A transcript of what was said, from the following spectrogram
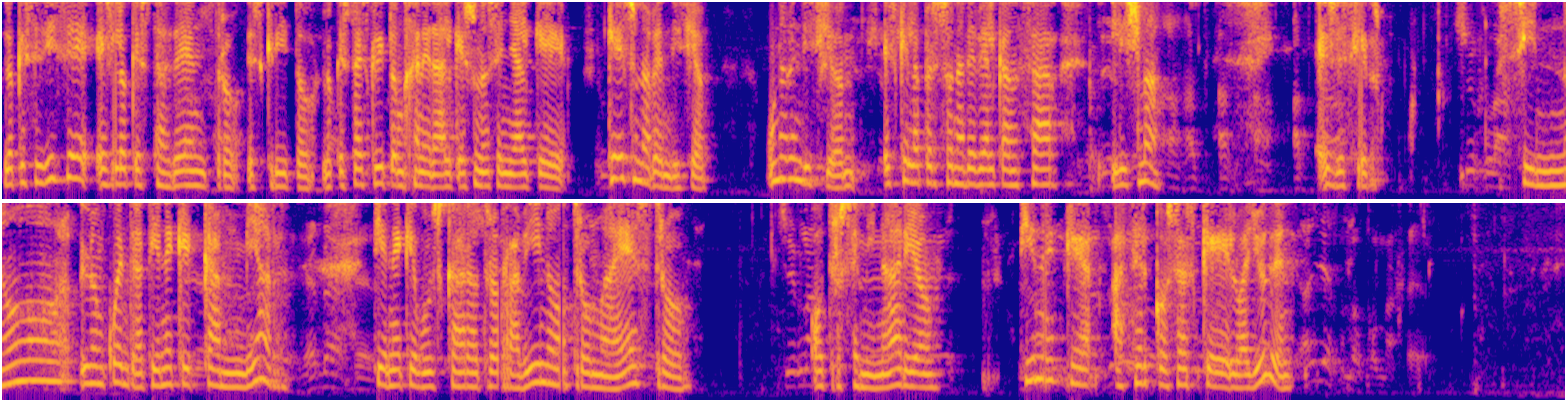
Lo que se dice es lo que está dentro escrito, lo que está escrito en general, que es una señal que ¿qué es una bendición? Una bendición es que la persona debe alcanzar lishma. Es decir, si no lo encuentra, tiene que cambiar, tiene que buscar otro rabino, otro maestro, otro seminario, tiene que hacer cosas que lo ayuden.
